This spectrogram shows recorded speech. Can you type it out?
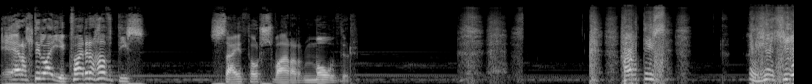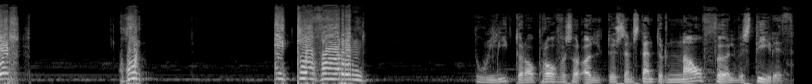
Er allt í lægi? Hvar er Hafdís? Sæþór svarar móður. Hafdís, hér, hún, illa farin. Þú lítur á profesor Öldu sem stendur náföl við stýrið.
